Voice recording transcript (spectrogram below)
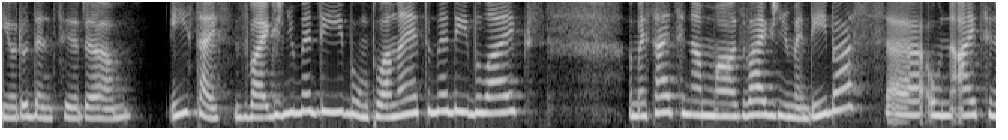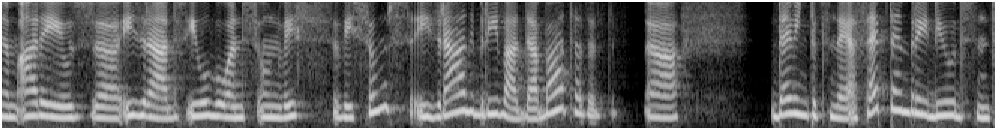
jo rudens ir īstais zvaigžņu medību un planētu medību laiks. Mēs aicinām zvaigžņu medībās un aicinām arī uz izrādes ilgonis un vis, visums, izrādi brīvā dabā. Tātad, 19. septembrī, 20,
